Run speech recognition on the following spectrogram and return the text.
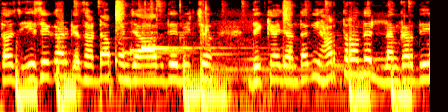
ਤਾਂ ਇਸੇ ਕਰਕੇ ਸਾਡਾ ਪੰਜਾਬ ਦੇ ਵਿੱਚ ਦੇਖਿਆ ਜਾਂਦਾ ਕਿ ਹਰ ਤਰ੍ਹਾਂ ਦੇ ਲੰਗਰ ਦੇ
